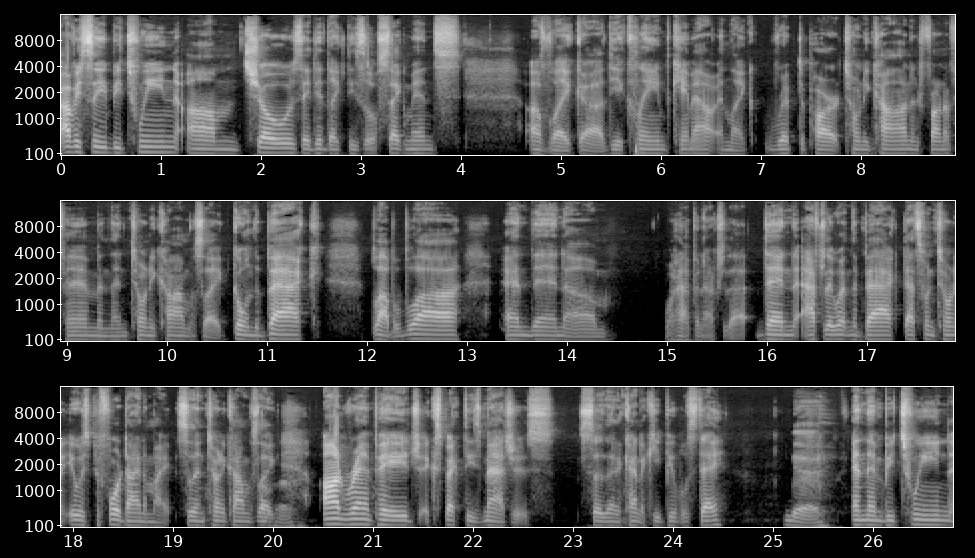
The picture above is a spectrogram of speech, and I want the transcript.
obviously between um shows, they did like these little segments of like uh the acclaimed came out and like ripped apart Tony Khan in front of him, and then Tony Khan was like, go in the back, blah blah blah, and then um what happened after that? Then after they went in the back, that's when Tony. It was before Dynamite, so then Tony Khan was like, Okay. on Rampage, expect these matches. So then it kind of keep people to stay. Yeah. And then between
